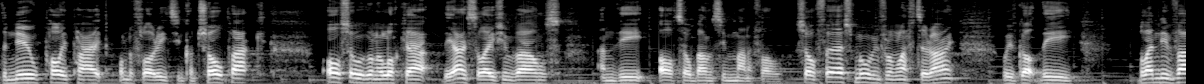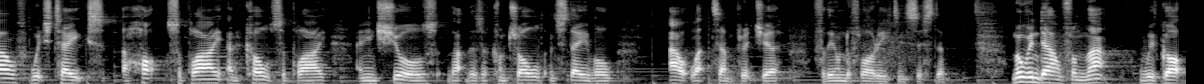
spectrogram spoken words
the new Polypipe underfloor heating control pack. Also we're going to look at the isolation valves and the auto balancing manifold. So first, moving from left to right, we've got the blending valve which takes a hot supply and a cold supply and ensures that there's a controlled and stable outlet temperature for the underfloor heating system. Moving down from that, we've got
